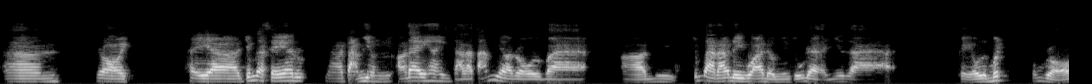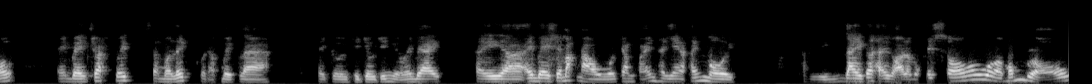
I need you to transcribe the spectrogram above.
À, rồi thì à, chúng ta sẽ à, tạm dừng ở đây hiện tại là 8 giờ rồi và à, chúng ta đã đi qua được những chủ đề như là kỳ Olympic bóng rổ NBA Draft Week, Summer League và đặc biệt là thị trường thị trường chuyển nhượng NBA thì à, uh, NBA sẽ bắt đầu trong khoảng thời gian tháng 10 thì đây có thể gọi là một cái số à, bóng rổ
